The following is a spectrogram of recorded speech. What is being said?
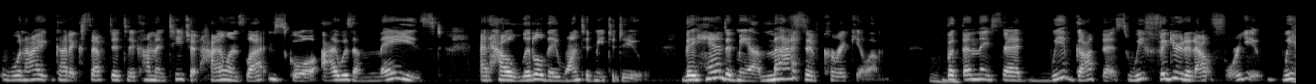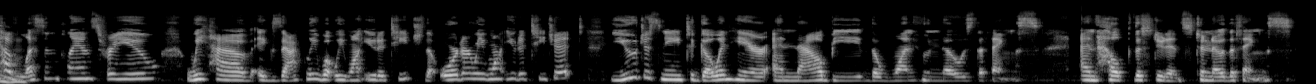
when I got accepted to come and teach at Highlands Latin School, I was amazed at how little they wanted me to do they handed me a massive curriculum. Mm-hmm. But then they said, We've got this. We figured it out for you. We have mm-hmm. lesson plans for you. We have exactly what we want you to teach, the order we want you to teach it. You just need to go in here and now be the one who knows the things and help the students to know the things.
